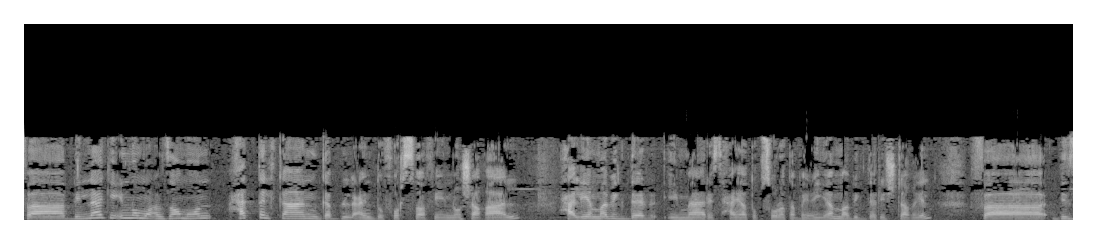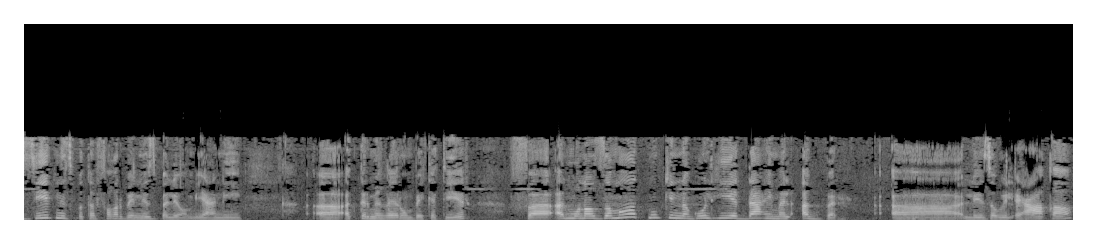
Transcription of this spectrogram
فبنلاقي إنه معظمهم حتى اللي كان قبل عنده فرصة في إنه شغال. حاليا ما بيقدر يمارس حياته بصورة طبيعية ما بيقدر يشتغل. فبتزيد نسبة الفقر بالنسبة لهم يعني آه، أكثر من غيرهم بكثير. فالمنظمات ممكن نقول هي الداعمة الأكبر آه، لذوي الإعاقة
